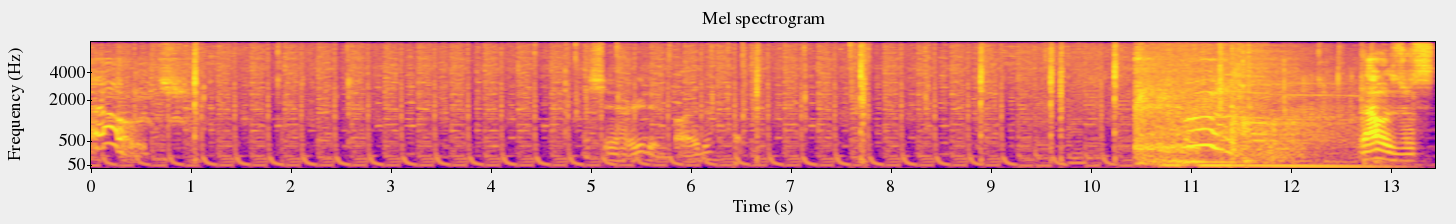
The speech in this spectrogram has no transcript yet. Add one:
Ouch. shit hurting, bud. That was just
